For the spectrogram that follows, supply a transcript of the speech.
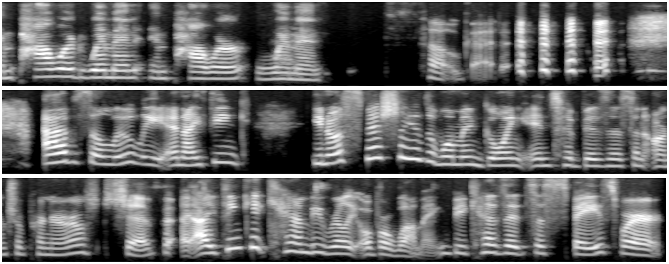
Empowered women empower women. So good. Absolutely and i think you know especially as a woman going into business and entrepreneurship i think it can be really overwhelming because it's a space where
